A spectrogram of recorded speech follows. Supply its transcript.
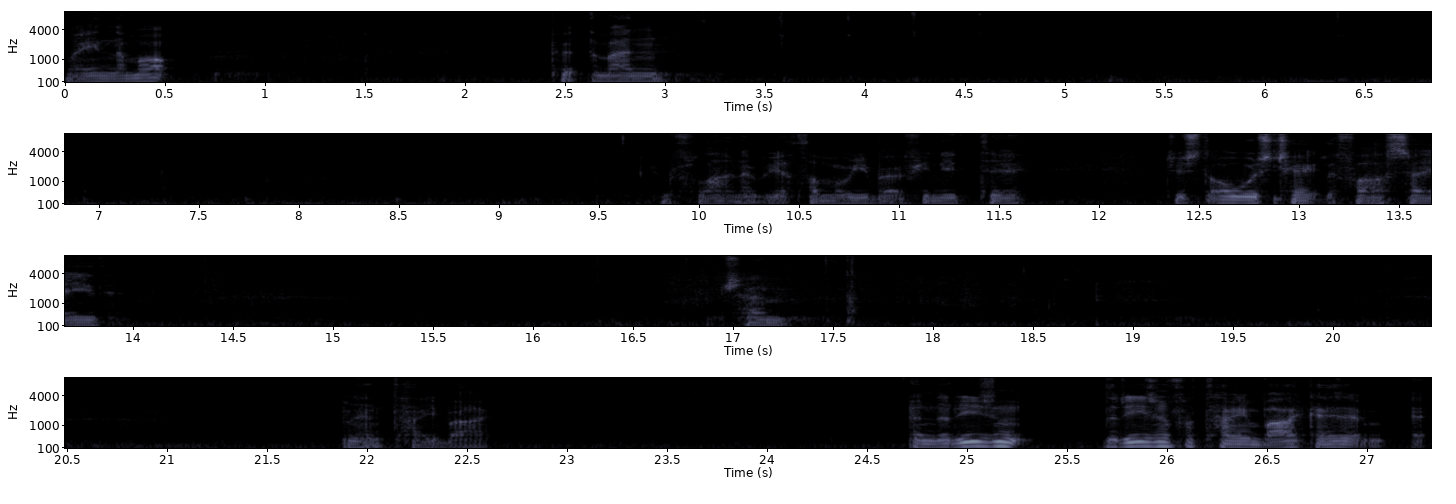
Line them up, put them in. You can flatten it with your thumb a wee bit if you need to. Just always check the far side. Trim. And then tie back. And the reason the reason for tying back is it, it,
